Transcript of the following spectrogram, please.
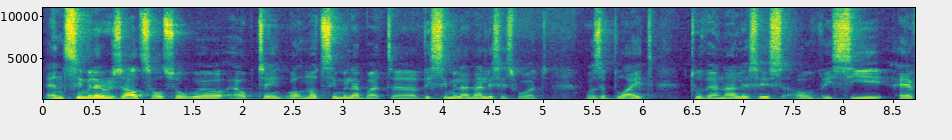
And similar results also were obtained well not similar but uh, this similar analysis what was applied to the analysis of the CF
